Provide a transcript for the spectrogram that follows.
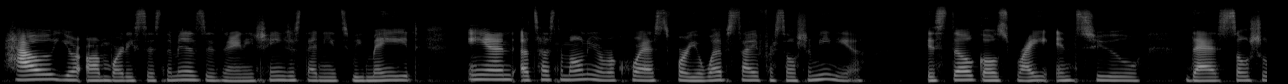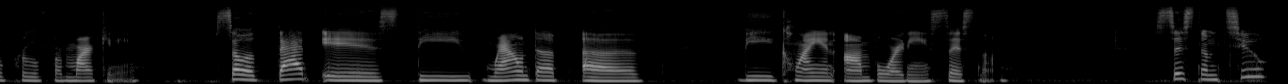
how your onboarding system is. Is there any changes that need to be made? And a testimonial request for your website for social media. It still goes right into that social proof for marketing. So that is the roundup of the client onboarding system. System two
